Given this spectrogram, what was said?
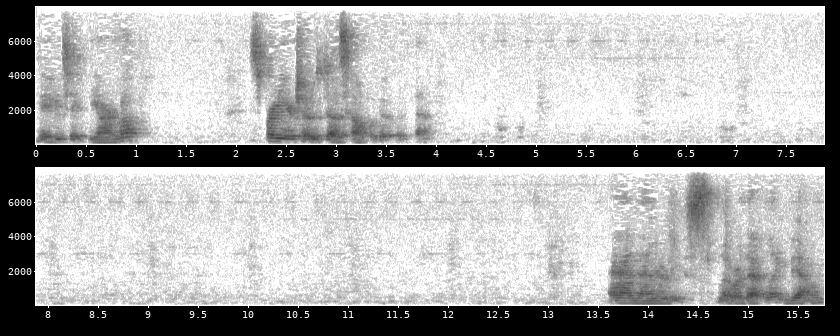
Maybe take the arm up. Spreading your toes does help a bit with that. and then release. Lower that leg down.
